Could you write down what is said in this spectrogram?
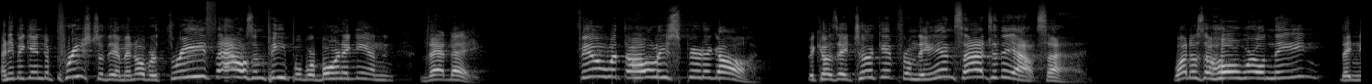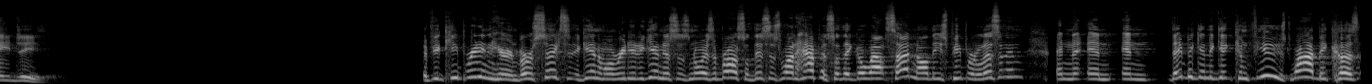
And he began to preach to them, and over 3,000 people were born again that day, filled with the Holy Spirit of God because they took it from the inside to the outside. What does the whole world need? They need Jesus. If you keep reading here in verse 6, again, I'm going to read it again. This is noise abroad. So this is what happens. So they go outside, and all these people are listening, and, and, and they begin to get confused. Why? Because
